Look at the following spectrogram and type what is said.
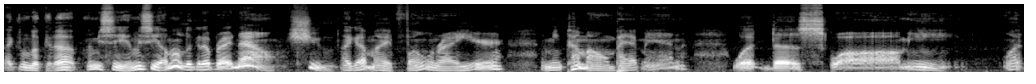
I can look it up. Let me see. Let me see. I'm gonna look it up right now. Shoot, I got my phone right here. I mean, come on, Pat man. What does squaw mean? What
